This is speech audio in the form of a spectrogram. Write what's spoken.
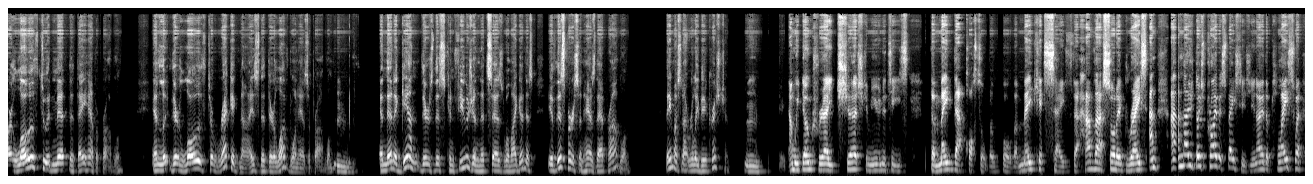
are loath to admit that they have a problem, and lo- they're loath to recognize that their loved one has a problem. Mm. And then again, there's this confusion that says, "Well, my goodness, if this person has that problem, they must not really be a Christian." Mm. And we don't create church communities that make that possible, or that make it safe, that have that sort of grace and and those those private spaces. You know, the place where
